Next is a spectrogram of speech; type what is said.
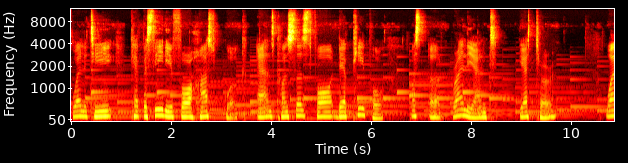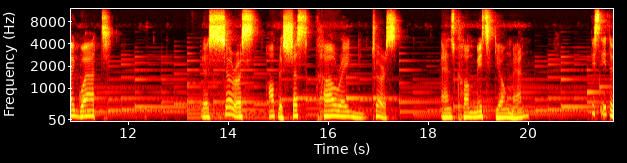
quality, capacity for hard work, and concern for their people was a brilliant gesture. Why what the sorrows of the such courageous and committed young man. This is a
